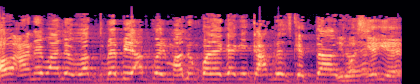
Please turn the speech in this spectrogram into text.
और आने वाले वक्त में भी आपको ये मालूम पड़ेगा कि कांग्रेस कितना बस यही है।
